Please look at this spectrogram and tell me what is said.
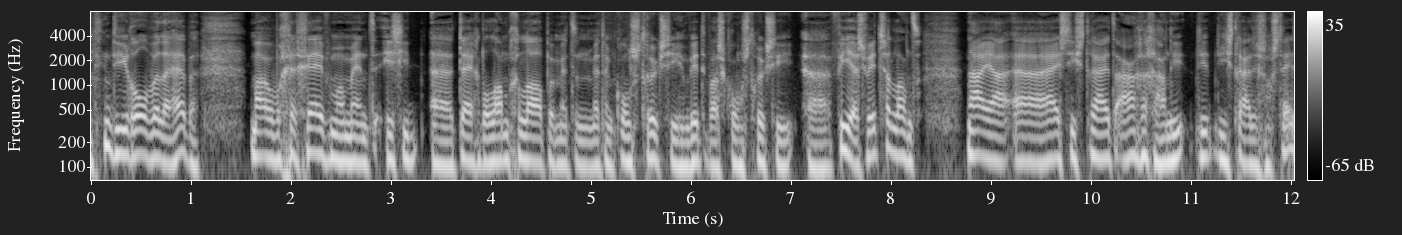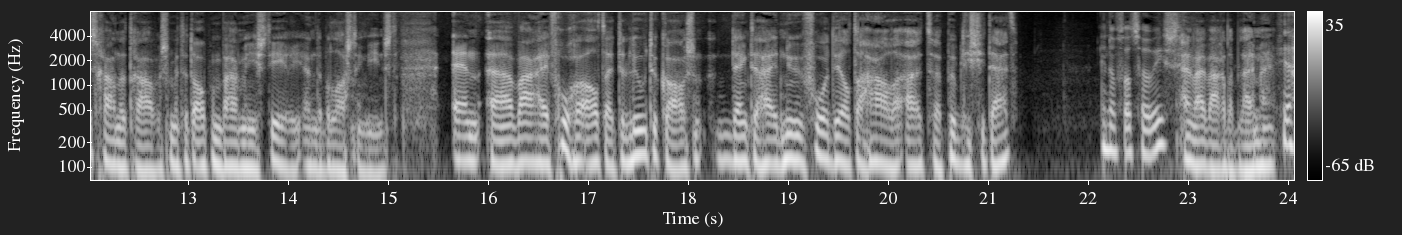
die rol willen hebben. Maar op een gegeven moment is hij uh, tegen de lam gelopen met een, met een constructie, een witwasconstructie, uh, via Zwitserland. Nou ja, uh, hij is die strijd aangegaan. Die, die, die, strijd is nog steeds gaande trouwens, met het Openbaar Ministerie en de Belastingdienst. En waar hij vroeger altijd de luwte koos, denkt hij nu voordeel te halen uit publiciteit. En of dat zo is. En wij waren er blij mee. Ja,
